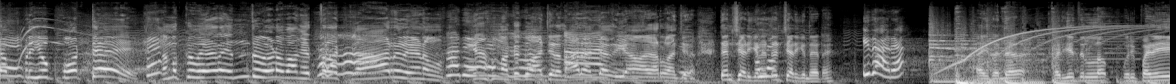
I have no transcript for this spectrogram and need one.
ഡബ്ല്യൂ പോട്ടെ. നമുക്ക് വേറെ എന്ത് വേണോ വാങ്ങ എത്ര കാറ് വേണം? ഞാൻ മക്കൾക്ക് വാങ്ങിച്ചു നാലോ അഞ്ചോ ശരി. വാങ്ങിച്ചു ടെൻഷൻ അടിക്കണ്ട ടെൻഷൻ അടിക്കണ്ട ഇതാരാ? ഇതെന്റെ പരിചയത്തിലുള്ള ഒരു പഴയ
